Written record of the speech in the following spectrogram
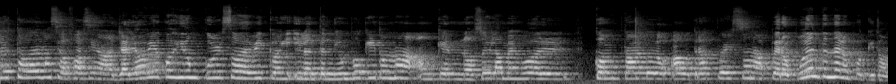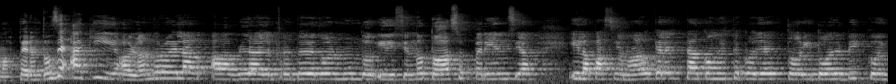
yo estaba demasiado fascinada. Ya yo había cogido un curso de Bitcoin y lo entendí un poquito más, aunque no soy la mejor contándolo a otras personas, pero pude entenderlo un poquito más. Pero entonces aquí, hablándolo él a, hablar en frente de todo el mundo y diciendo toda su experiencia y lo apasionado que él está con este proyecto y todo el Bitcoin,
